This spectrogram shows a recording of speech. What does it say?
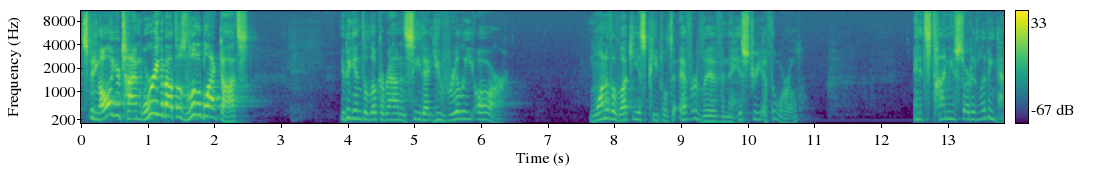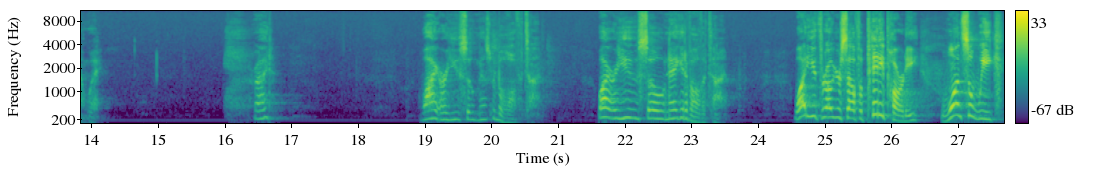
spending all your time worrying about those little black dots, you begin to look around and see that you really are one of the luckiest people to ever live in the history of the world. And it's time you started living that way. Right? Why are you so miserable all the time? Why are you so negative all the time? Why do you throw yourself a pity party once a week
